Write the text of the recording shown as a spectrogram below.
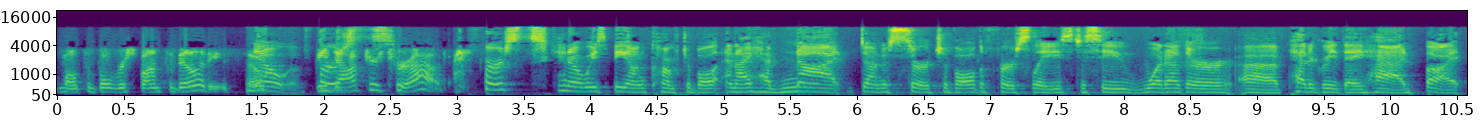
multiple responsibilities. So now, be doctors throughout. Firsts can always be uncomfortable, and I have not done a search of all the first ladies to see what other uh, pedigree they had, but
